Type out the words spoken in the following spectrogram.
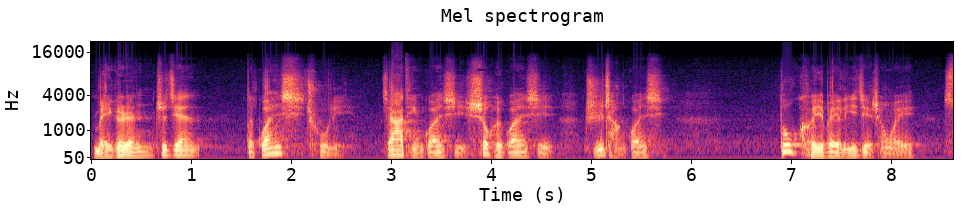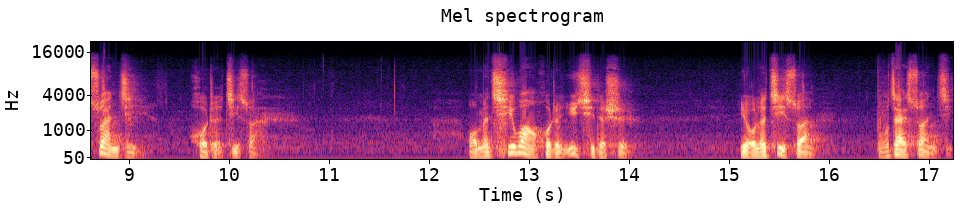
每个人之间的关系处理。家庭关系、社会关系、职场关系，都可以被理解成为算计或者计算。我们期望或者预期的是，有了计算，不再算计。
